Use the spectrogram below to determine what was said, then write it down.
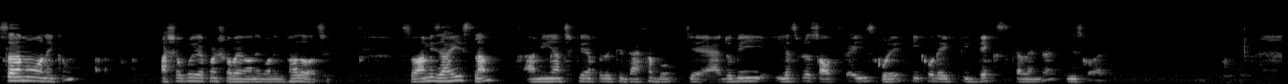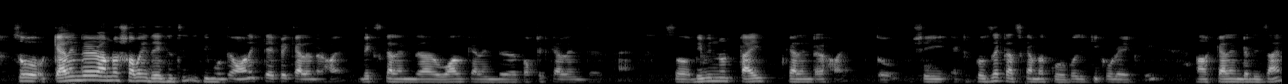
আসসালামু আলাইকুম। আশা করি আপনারা সবাই অনেক অনেক ভালো আছেন। সো আমি জাহি ইসলাম। আমি আজকে আপনাদেরকে দেখাবো যে অ্যাডোবি ইলাস্ট্রেটর সফটওয়্যার ইউজ করে কি করে একটি ডেস্ক ক্যালেন্ডার ইউজ করা যায়। সো ক্যালেন্ডার আমরা সবাই দেখেছি, ইতিমধ্যে অনেক টাইপের ক্যালেন্ডার হয়। Desk calendar wall calendar pocket calendar হ্যাঁ। সো বিভিন্ন টাইপ ক্যালেন্ডার হয়। তো সেই একটা প্রজেক্ট আজকে আমরা করব যে কি করে একটি ক্যালেন্ডার ডিজাইন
